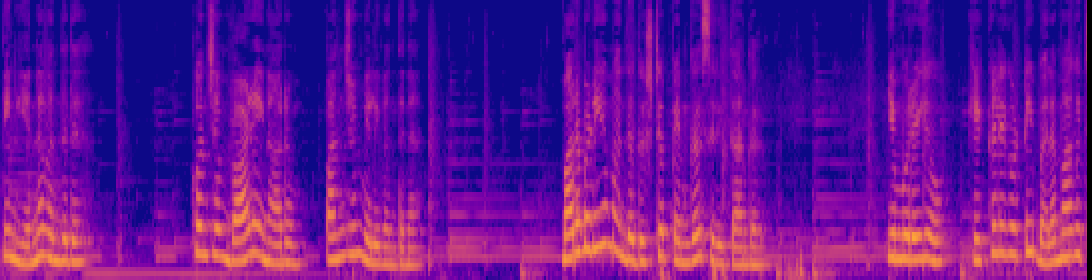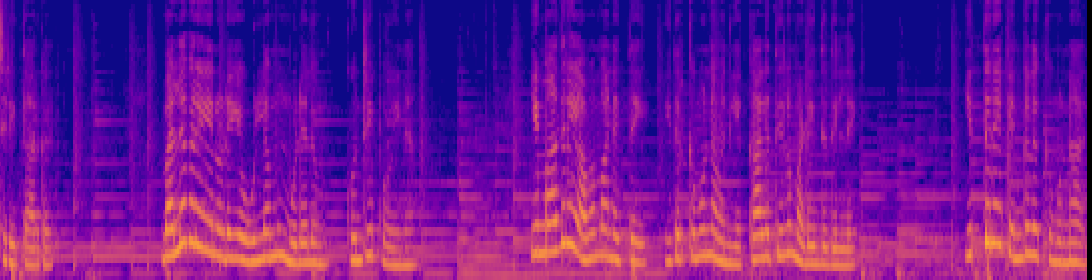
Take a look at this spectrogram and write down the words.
பின் என்ன வந்தது? கொஞ்சம் வாழை நாரும் பஞ்சும் வெளிவந்தன. மறுபடியும் அந்த துஷ்ட பெண்கள் சிரித்தார்கள். இம்முறையோ கெக்களை கொட்டி பலமாக சிரித்தார்கள். வல்லவரையனுடைய உள்ளமும் உடலும் குன்றி போயின. இம்மாதிரி அவமானத்தை இதற்கு முன் அவன் எக்காலத்திலும் அடைந்ததில்லை. இத்தனை பெண்களுக்கு முன்னால்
